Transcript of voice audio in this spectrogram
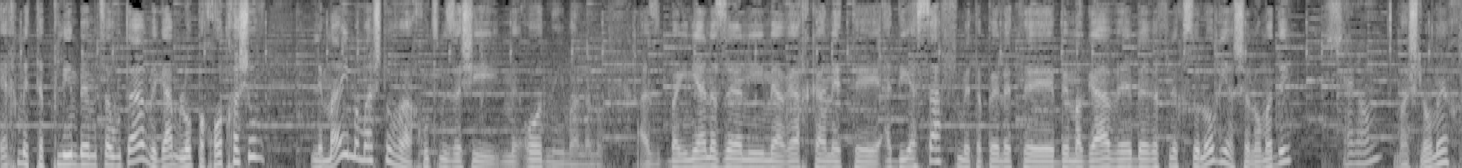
איך מטפלים באמצעותה, וגם לא פחות חשוב, למה היא ממש טובה, חוץ מזה שהיא מאוד נעימה לנו. אז בעניין הזה אני מארח כאן את אה, עדי אסף, מטפלת אה, במגע וברפלקסולוגיה. שלום עדי. שלום. מה שלומך?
